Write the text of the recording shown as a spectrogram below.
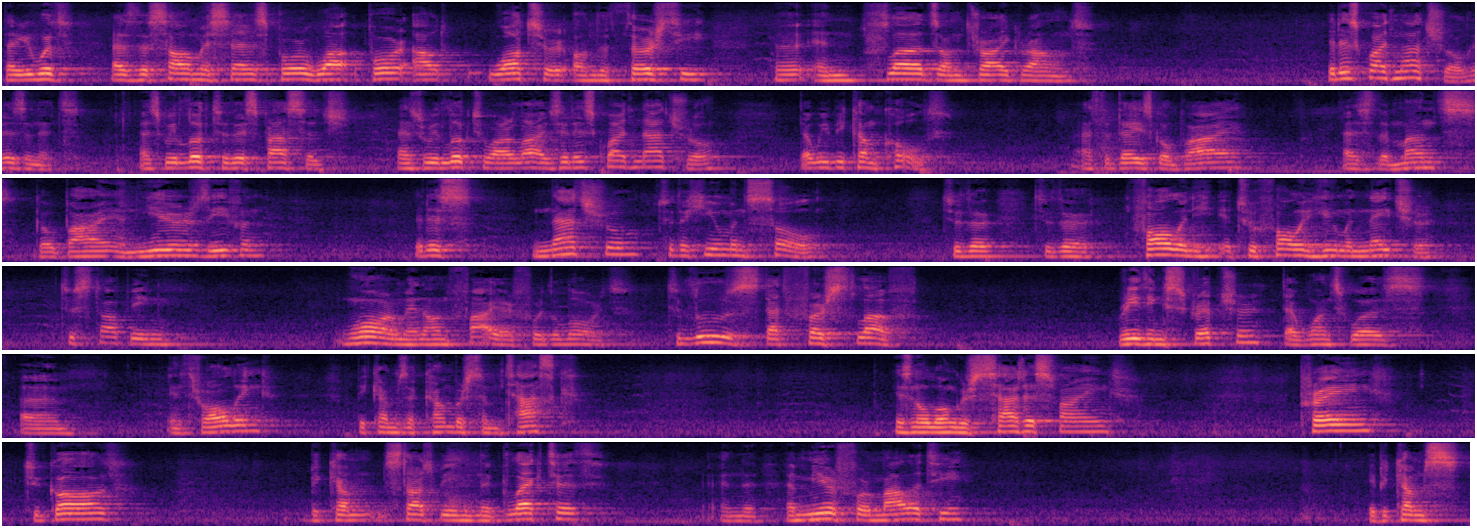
that He would, as the psalmist says, pour, pour out water on the thirsty uh, and floods on dry ground. It is quite natural, isn't it? As we look to this passage, as we look to our lives, it is quite natural that we become cold. As the days go by, as the months go by, and years even, it is natural to the human soul, to the, to the fallen, to fallen human nature, to stop being warm and on fire for the Lord, to lose that first love. Reading scripture that once was um, enthralling becomes a cumbersome task, is no longer satisfying. Praying to God become, starts being neglected and a mere formality. It becomes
